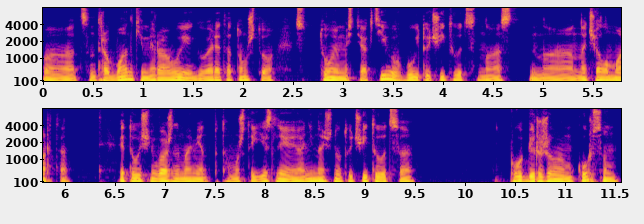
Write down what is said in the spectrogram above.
э, центробанки мировые говорят о том, что стоимость активов будет учитываться на, на начало марта. Это очень важный момент, потому что если они начнут учитываться по биржевым курсам,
